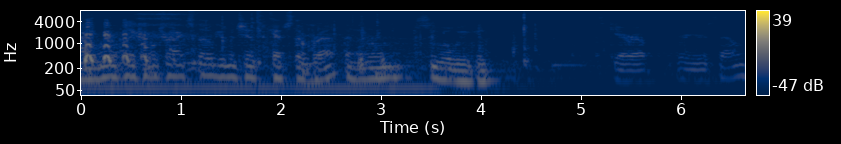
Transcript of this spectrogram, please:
we're gonna play a couple tracks, though, give them a chance to catch their breath, and then we'll see what we can scare up for your sound.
